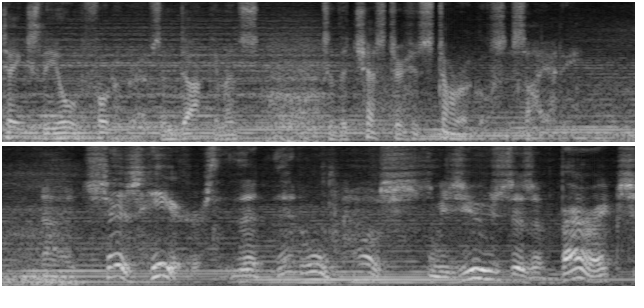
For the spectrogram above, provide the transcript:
Takes the old photographs and documents to the Chester Historical Society. Now, it says here that that old house was used as a barracks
